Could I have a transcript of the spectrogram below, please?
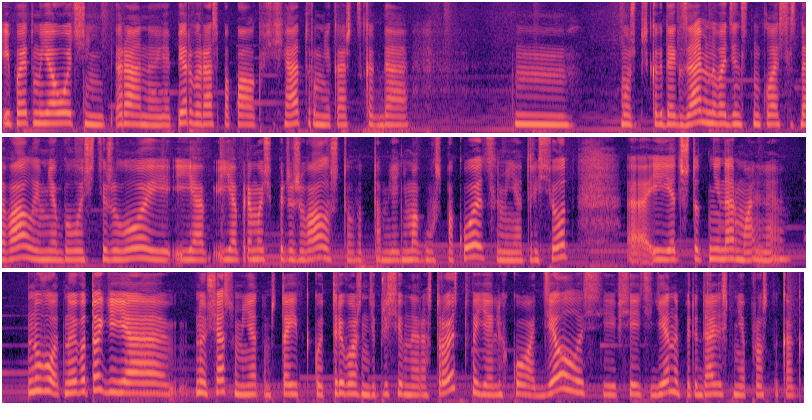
И поэтому я очень рано, я первый раз попала к психиатру, мне кажется, когда может быть, когда экзамены в 11 классе сдавала, и мне было очень тяжело, и, я, я прям очень переживала, что вот там я не могу успокоиться, меня трясет, э, и это что-то ненормальное. Ну вот, ну и в итоге я, ну сейчас у меня там стоит какое-то тревожно-депрессивное расстройство, я легко отделалась, и все эти гены передались мне просто как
